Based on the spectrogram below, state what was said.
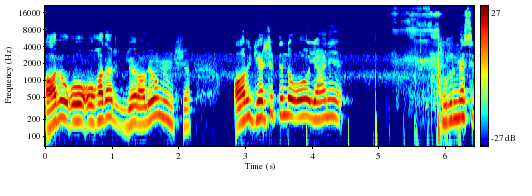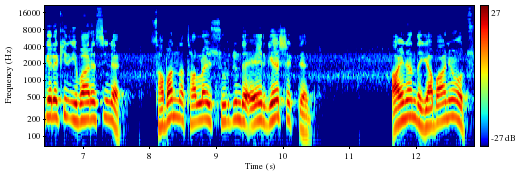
Abi o o kadar yer alıyor muymuş ya? Abi gerçekten de o yani sürülmesi gerekir ibaresiyle sabanla tarlayı sürdüğünde eğer gerçekten aynı anda yabani ot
